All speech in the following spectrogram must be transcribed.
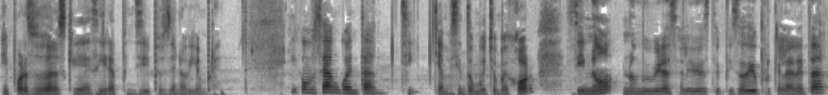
y por eso se los quería decir a principios de noviembre. Y como se dan cuenta, sí, ya me siento mucho mejor. Si no, no me hubiera salido este episodio porque la neta,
